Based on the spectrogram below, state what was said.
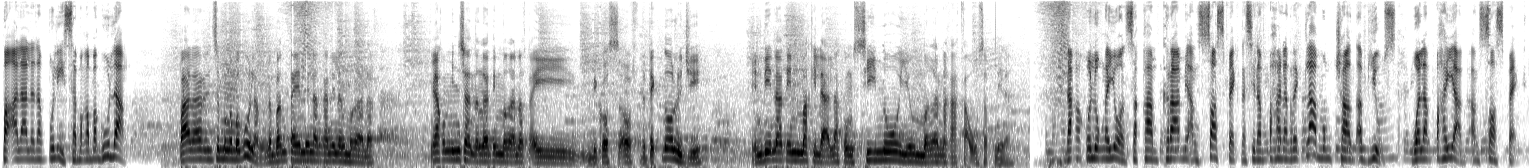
Paalala ng polis sa mga magulang. Para rin sa mga magulang, nabantayan nila ang kanilang mga anak. Kaya kung minsan ang ating mga anak ay because of the technology, hindi natin makilala kung sino yung mga nakakausap nila. Nakakulong ngayon sa Camp Crame ang suspect na sinampahan ng reklamong child abuse. Walang pahayag ang suspect.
